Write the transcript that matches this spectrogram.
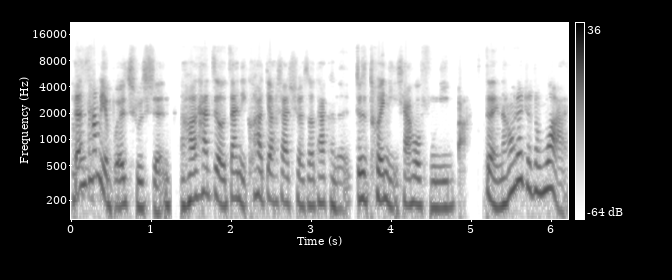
但是他们也不会出声，然后他只有在你快要掉下去的时候，他可能就是推你一下或扶你一把。对，然后我就觉得哇，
